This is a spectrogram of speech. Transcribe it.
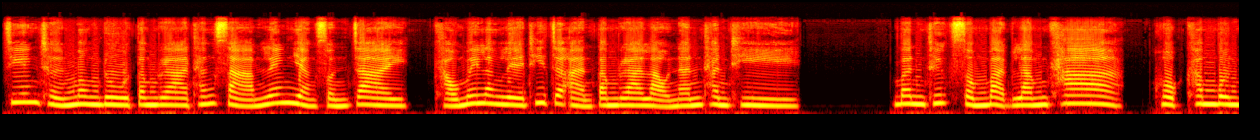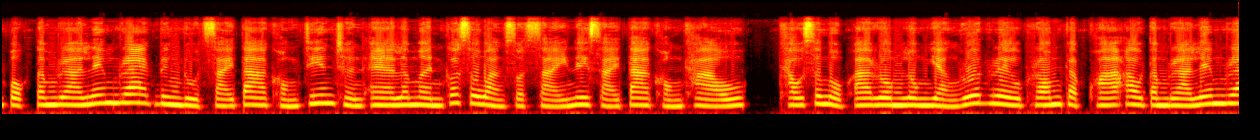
เจียงเฉินมองดูตำราทั้งสามเล่มอย่างสนใจ เขาไม่ลังเลที่จะอ่านตำราเหล่านั้นทันที บันทึกสมบัติล้ำค่า หกคำบนปกตำราเล่มแรกดึงดูดสายตาของเจี้ยนเฉินแอร์และมันก็สว่างสดใสในสายตาของเขา เขาสงบอารมณ์ลงอย่างรวดเร็วพร้อมกับคว้าเอาตำราเล่มแร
